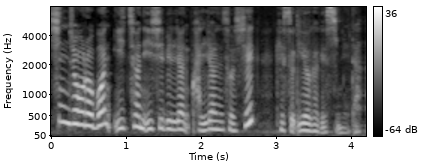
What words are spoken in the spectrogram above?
신조어로 본 2021년 관련 소식 계속 이어가겠습니다.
